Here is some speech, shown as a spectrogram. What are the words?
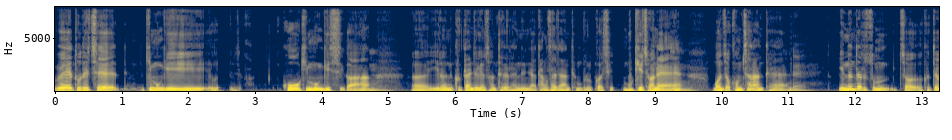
왜 도대체 김문기, 고 김문기 씨가 음. 어, 이런 극단적인 선택을 했느냐 당사자한테 물을 것이 묻기 전에 음. 먼저 검찰한테 네. 있는 대로 좀 저 그때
